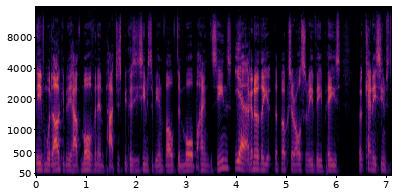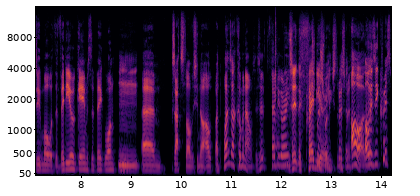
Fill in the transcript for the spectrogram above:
even would arguably have more of an impact just because he seems to be involved in more behind the scenes. Yeah. Like I know the the Bucks are also EVPs, but Kenny seems to do more with the video games, the big one. Mm. Um, because that's still obviously not out. When's that coming out? Is it February? Is it the Christmas February. release? Christmas. Oh, Oh, the- is it Chris?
